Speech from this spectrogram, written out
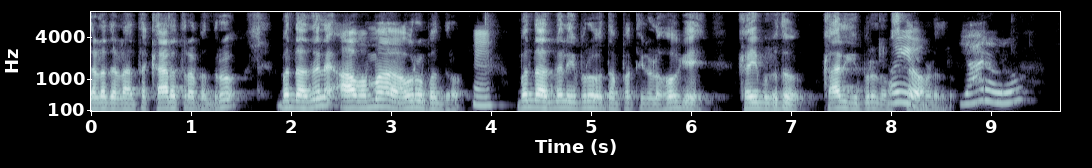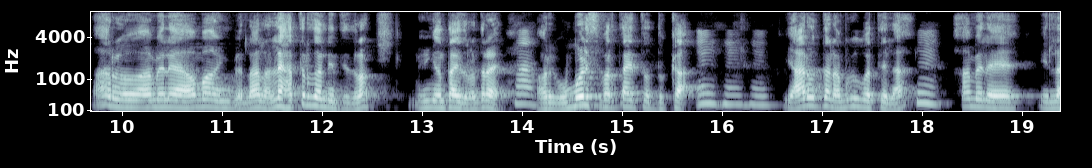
ದಡ ದಡ ಅಂತ ಕಾರ್ ಹತ್ರ ಬಂದ್ರು. ಬಂದಾದ್ಮೇಲೆ ಆ ಅಮ್ಮ ಅವರು ಬಂದ್ರು. ಬಂದಾದ್ಮೇಲೆ ಇಬ್ರು ದಂಪತಿಗಳು ಹೋಗಿ ಕೈ ಮುಗಿದು ಕಾಲಿಗೆ ಇಬ್ರು ನಮಸ್ಕಾರ. ಮಾಡಿದ್ರು. ಯಾರವರು? ಅವರು ಆಮೇಲೆ ಅಮ್ಮ ಹಿಂಗೆ ನಾನು ಅಲ್ಲೇ ಹತ್ತಿರದಲ್ಲಿ ನಿಂತಿದ್ರು ಹಿಂಗಂತ ಇದ್ರು. ಅಂದರೆ. ಅವ್ರಿಗೆ ಉಮ್ಮಳಿಸಿ ಬರ್ತಾ ಇತ್ತು ದುಃಖ. ಯಾರು ಅಂತ ನಮಗೂ ಗೊತ್ತಿಲ್ಲ. ಆಮೇಲೆ ಇಲ್ಲ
